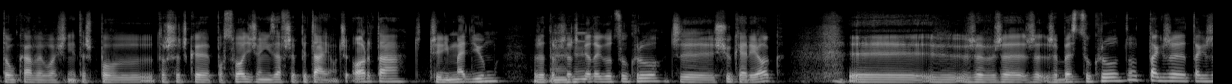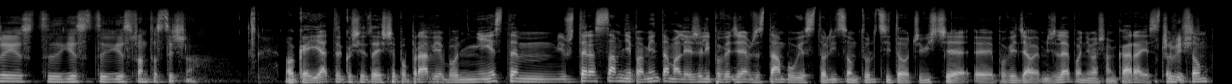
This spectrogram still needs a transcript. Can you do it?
tą kawę właśnie też po, troszeczkę posłodzić. Oni zawsze pytają, czy orta, czyli medium, że troszeczkę tego cukru, czy siukeriok, yy, że, że, że, że bez cukru. No, także także jest, jest, jest fantastyczna. Okej, ja tylko się tutaj jeszcze poprawię, bo nie jestem, już teraz sam nie pamiętam, ale jeżeli powiedziałem, że Stambuł jest stolicą Turcji, to oczywiście y, powiedziałem źle, ponieważ Ankara jest Oczywiście. stolicą,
